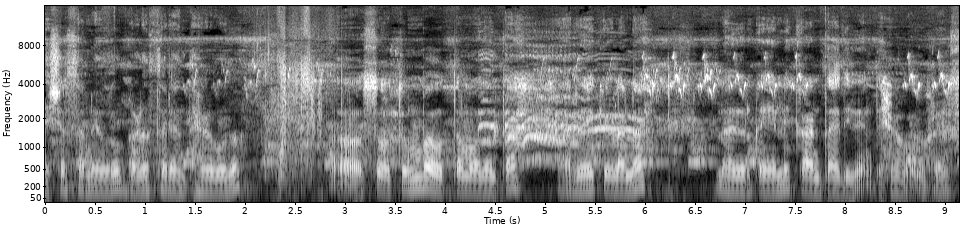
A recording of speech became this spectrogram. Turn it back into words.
ಯಶಸ್ಸನ್ನು ಇವರು ಗಳಿಸ್ತಾರೆ ಅಂತ ಹೇಳ್ಬೋದು. ಸೊ ತುಂಬ ಉತ್ತಮವಾದಂಥ ರೇಖೆಗಳನ್ನು ನಾವು ಇವ್ರ ಕೈಯಲ್ಲಿ ಕಾಣ್ತಾ ಇದ್ದೀವಿ ಅಂತ ಹೇಳ್ಬೋದು ಫ್ರೆಂಡ್ಸ್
